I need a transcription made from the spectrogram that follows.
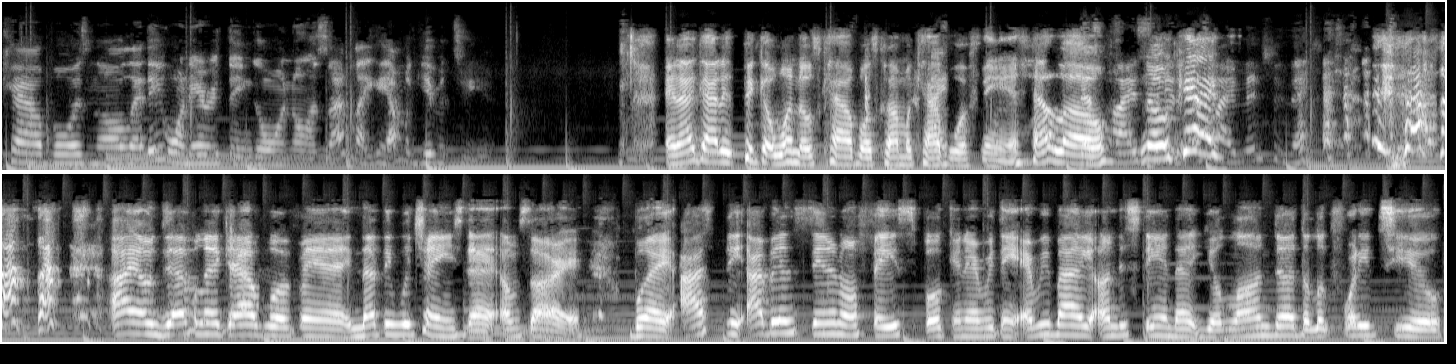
Cowboys and all that. They want everything going on. So I'm like, hey, I'm gonna give it to you. And I got to pick up one of those Cowboys because I'm a Cowboy fan. Hello. Okay. I am definitely a Cowboy fan. Nothing would change that. I'm sorry, but I think I've been seeing it on Facebook and everything. Everybody understand that Yolanda, the Look 42,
